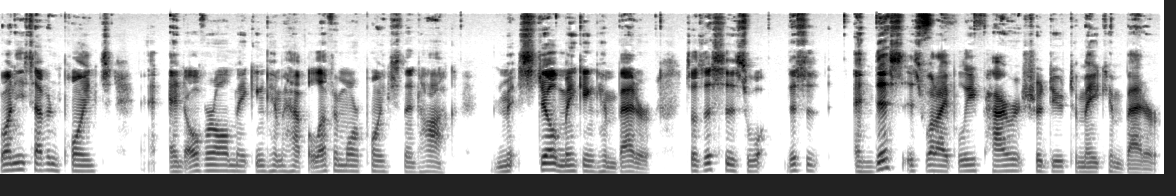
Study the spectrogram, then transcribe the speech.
27 points, and overall making him have 11 more points than Hawk, still making him better. So this is what this is, and this is what I believe Pirates should do to make him better.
